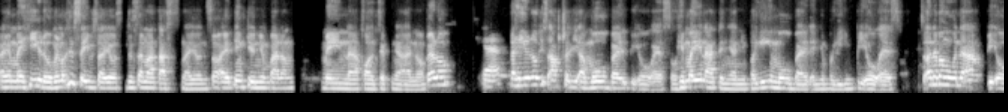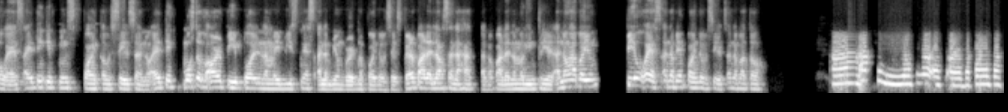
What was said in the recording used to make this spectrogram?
ay may hero, may mag-save sa'yo dun sa mga tasks na yun. So I think yun yung parang main na concept niya ano. Pero Yeah. The Hero is actually a mobile POS. So himayin natin yan, yung pagiging mobile and yung pagiging POS. So ano bang muna ang POS? I think it means point of sales. Ano? I think most of our people na may business alam yung word na point of sales. Pero para lang sa lahat, ano, para lang maging clear. Ano nga ba yung POS? Ano ba yung point of sales? Ano ba to? Um, actually, yung POS or the point of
